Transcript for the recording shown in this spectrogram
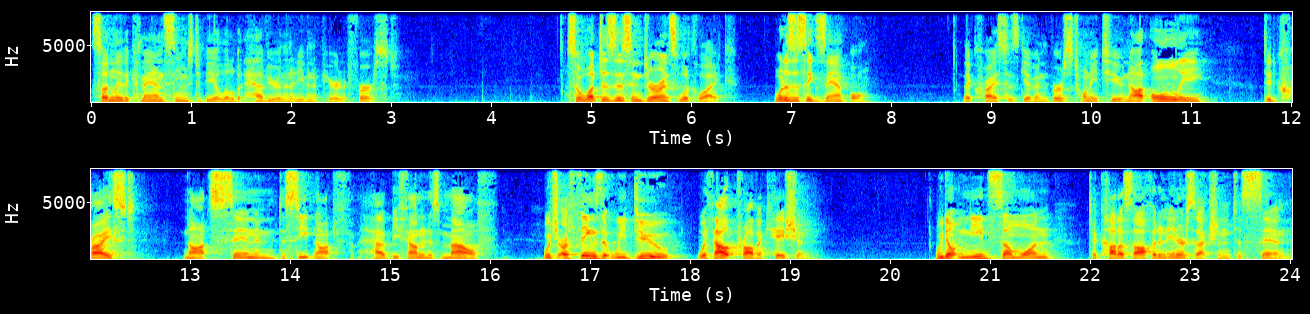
Suddenly, the command seems to be a little bit heavier than it even appeared at first. So, what does this endurance look like? What is this example that Christ has given? Verse 22 Not only did Christ not sin and deceit not be found in his mouth, which are things that we do without provocation. We don't need someone to cut us off at an intersection to sin.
